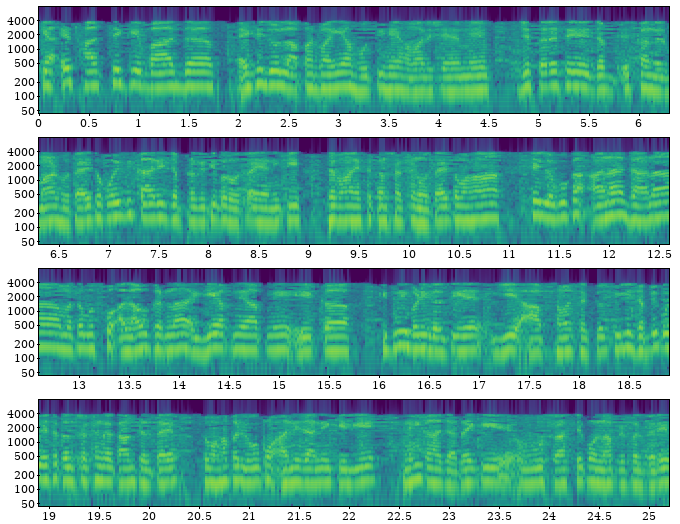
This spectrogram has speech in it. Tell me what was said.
क्या इस हादसे के बाद ऐसी जो लापरवाहियाँ होती हैं हमारे शहर में, जिस तरह से जब इसका निर्माण होता है तो कोई भी कार्य जब प्रगति पर होता है, यानी कि जब वहाँ ऐसा कंस्ट्रक्शन होता है तो वहाँ से लोगों का आना जाना मतलब उसको अलाउ करना, ये अपने आप में एक कितनी बड़ी गलती है, ये आप समझ सकते हो। क्योंकि जब भी कोई ऐसा कंस्ट्रक्शन का काम चलता है तो वहाँ पर लोगों को आने जाने के लिए नहीं कहा जाता है कि वो उस रास्ते को ना प्रेफर करे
